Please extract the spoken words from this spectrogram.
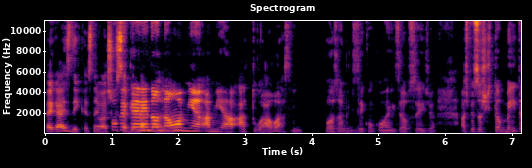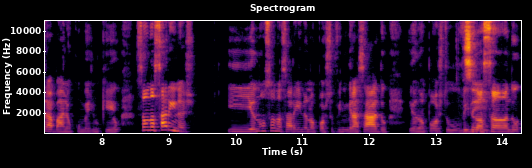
pegar as dicas, né? Eu acho que Porque isso é querendo ou bacana. não, a minha, a minha atual, assim, possamos dizer concorrência, ou seja, as pessoas que também trabalham com o mesmo que eu, são dançarinas. E eu não sou dançarina, eu não posto vídeo engraçado, eu não posto vídeo Sim. dançando.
